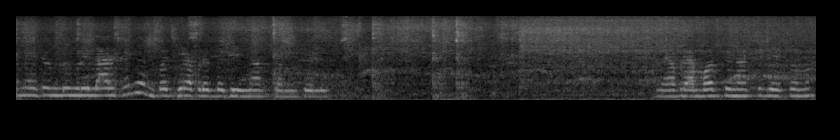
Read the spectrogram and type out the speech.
ટમેટો ડુંગળી લાલ થઈ જાય ને પછી આપણે બધી નાખવાનું પેલું. અને આપણે આ મરચું નાખી દઈશું એમાં.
